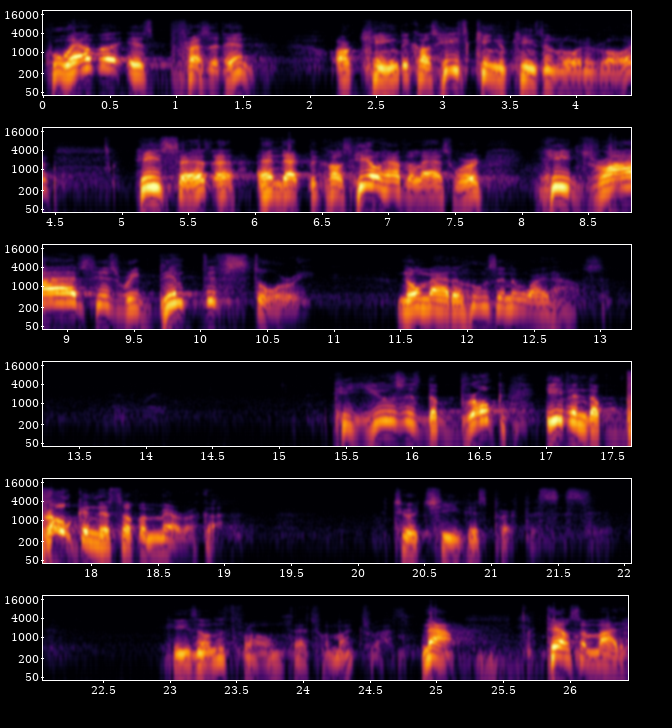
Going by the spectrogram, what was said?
whoever is president or king, because he's King of kings and Lord of lords, he says, and that because he'll have the last word, he drives his redemptive story no matter who's in the White House. He uses the broken, even the brokenness of America to achieve his purposes. He's on the throne. That's where my trust. Now, tell somebody,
